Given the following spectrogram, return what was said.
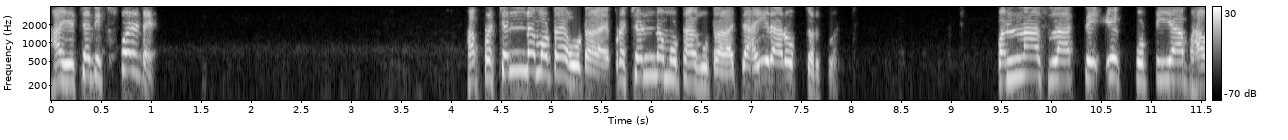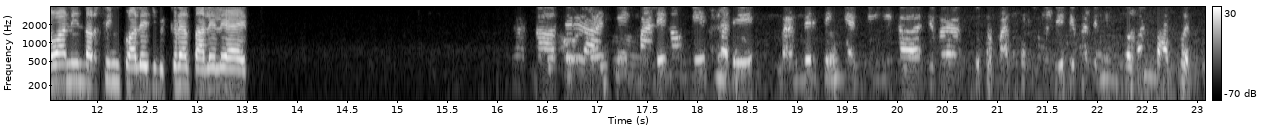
हा याच्यात एक्सपर्ट आहे. हा प्रचंड मोठा घोटाळा आहे प्रचंड मोठा घोटाळा जाहीर आरोप करतोय. पन्नास लाख ते एक कोटी या भावानी नर्सिंग कॉलेज विकण्यात आलेले आहेत. तर आणखी मालेगाव केस मध्ये परमवीर सिंग यांनी जेव्हा तो तपास करत होते तेव्हा त्यांनी मोहन भागवत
